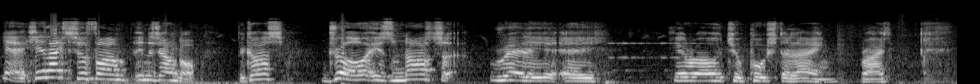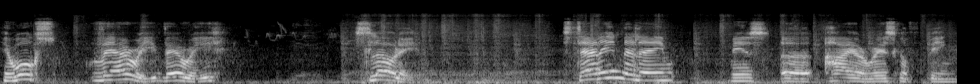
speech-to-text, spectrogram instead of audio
Yeah, he likes to farm in the jungle because Joe is not really a hero to push the lane, right? He walks very, very slowly. Standing in the lane means a higher risk of being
